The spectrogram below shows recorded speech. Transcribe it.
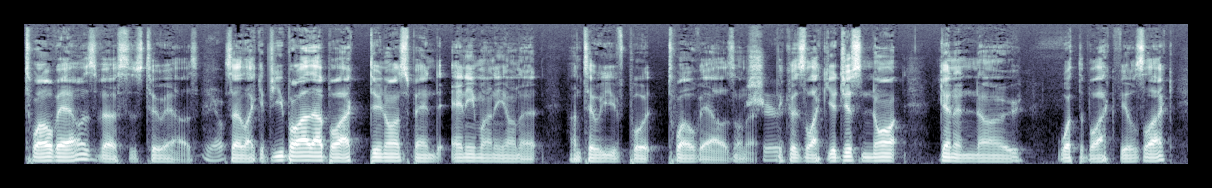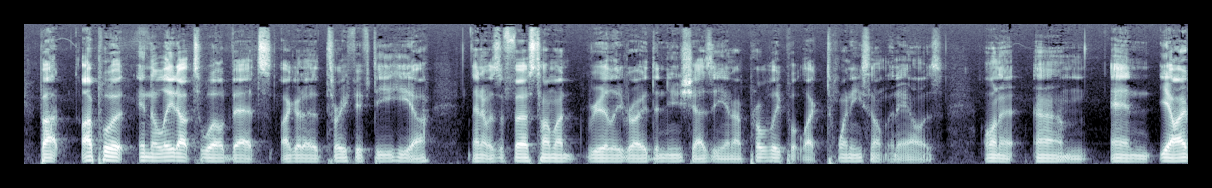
12 hours versus two hours. Yep. So, like, if you buy that bike, do not spend any money on it until you've put 12 hours on it. Sure. Because, like, you're just not going to know what the bike feels like. But I put in the lead up to World Vets, I got a 350 here, and it was the first time I'd really rode the new chassis, and I probably put like 20 something hours on it. Um, and yeah, I,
